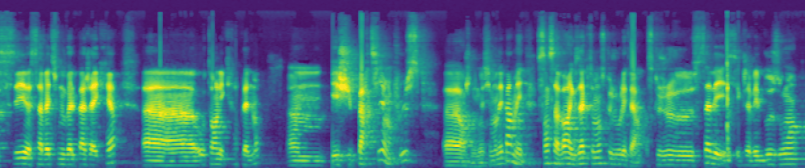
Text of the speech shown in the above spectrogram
c'est, ça va être une nouvelle page à écrire, autant l'écrire pleinement. Et je suis parti en plus alors, je négocie mon départ, mais sans savoir exactement ce que je voulais faire. Ce que je savais, c'est que j'avais besoin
